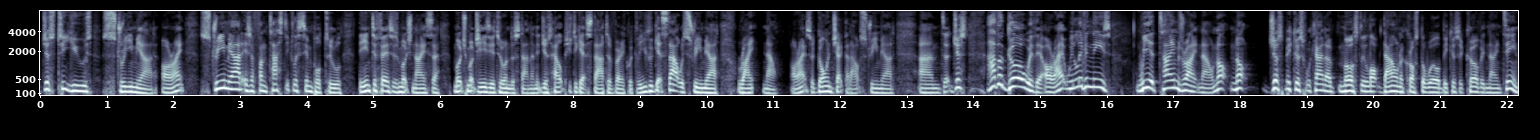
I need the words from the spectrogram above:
just to use StreamYard, all right? StreamYard is a fantastically simple tool. The interface is much nicer, much, much easier to understand, and it just helps you to get started very quickly. You could get started with StreamYard right now. All right. So go and check that out, StreamYard, and uh, just have a go with it. All right. We live in these weird times right now. Not, not just because we're kind of mostly locked down across the world because of COVID 19,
